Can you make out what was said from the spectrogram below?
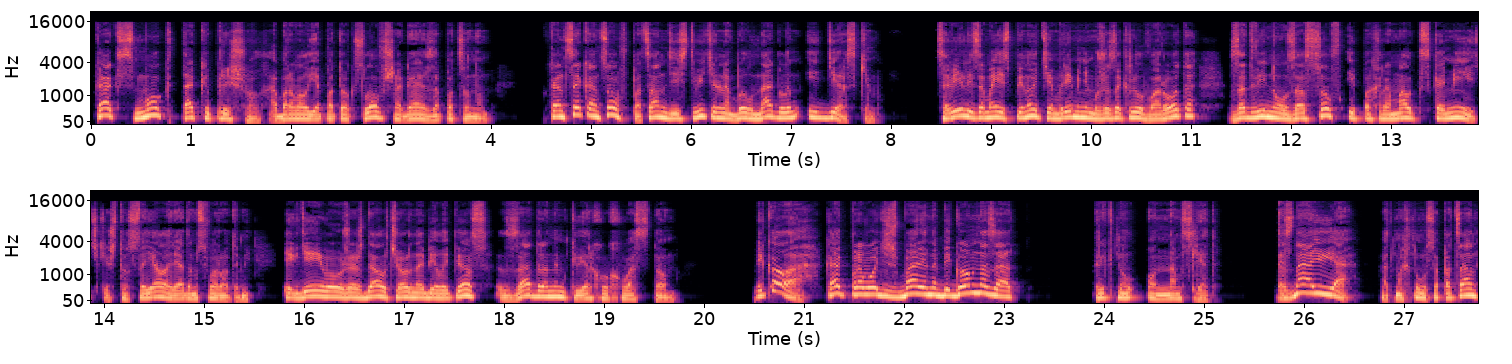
Как смог, так и пришел. Оборвал я поток слов, шагая за пацаном. В конце концов, пацан действительно был наглым и дерзким. Савелий за моей спиной тем временем уже закрыл ворота, задвинул засов и похромал к скамеечке, что стояла рядом с воротами, и где его уже ждал черно-белый пес с задранным кверху хвостом. «Микола, как проводишь барина бегом назад?» — крикнул он нам вслед. «Да знаю я!» — отмахнулся пацан,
